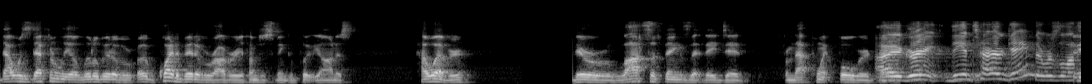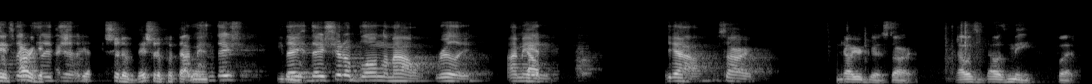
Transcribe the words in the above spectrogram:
that was definitely a little bit of a uh, quite a bit of a robbery if I'm just being completely honest. However, there were lots of things that they did from that point forward. that- I agree. The entire game, there was lots the of things game, they actually, did. they should have they should have put that I mean, one. they sh- even they they should have blown them out. Really. I mean, yeah. Sorry, no, you're good. Sorry, that was that was me. But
